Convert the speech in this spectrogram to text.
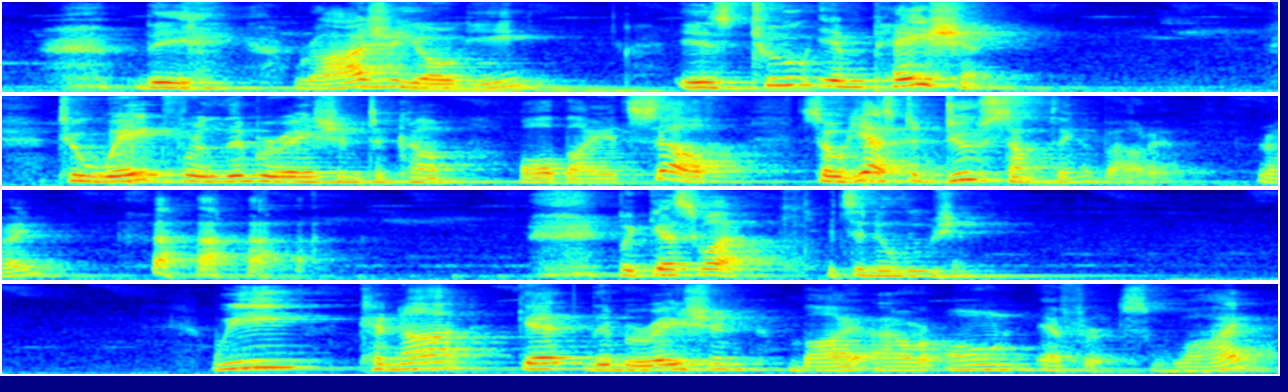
the Raja Yogi is too impatient to wait for liberation to come all by itself, so he has to do something about it, right? but guess what? It's an illusion. We cannot get liberation by our own efforts. Why?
